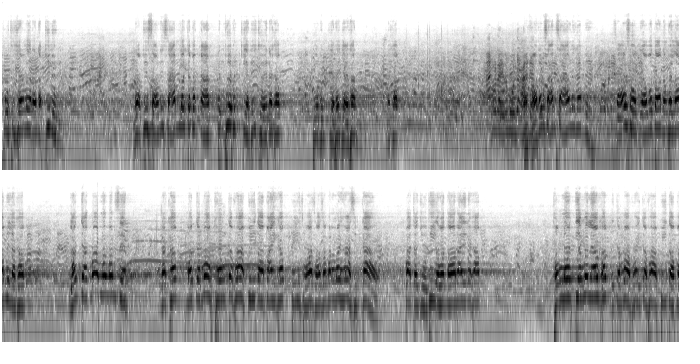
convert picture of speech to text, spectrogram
ผู้ที่ชนะเลิศอันดับที่หนึ่งระดับที่สองที่สามเราจะประกาศเป็นเพื่อเป็นเกียรติเฉยๆนะครับ เพื่อเป็นเกียรติให้แก่ท่านนะครับเท่าไหร่น้ำมูลจะขขายอทั้งสามสาวเลยครับนี่สาวโสดเดี่ยวอบตหนองไผ่ล้อมนี่แหละครับ หลังจากมอบรางวัลเสร็จนะครับ เราจะมอบธงเจ้าภาพปีต่อไปครับ ปีพศ2559 ว่าจะอยู่ที่อบตใดนะครับธงแรงเตรียมไว้แล้วครับเดี๋ยวจะมอบให้เจ้าภาพปีต่อไป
